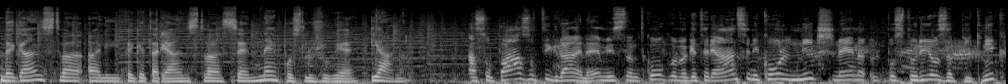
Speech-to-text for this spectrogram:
Veganstva ali vegetarijanstva se ne poslužuje Jana. A so opazili ti kdaj, ne? mislim, tako kot vegetarijanci nikoli nič ne postorijo za piknik,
